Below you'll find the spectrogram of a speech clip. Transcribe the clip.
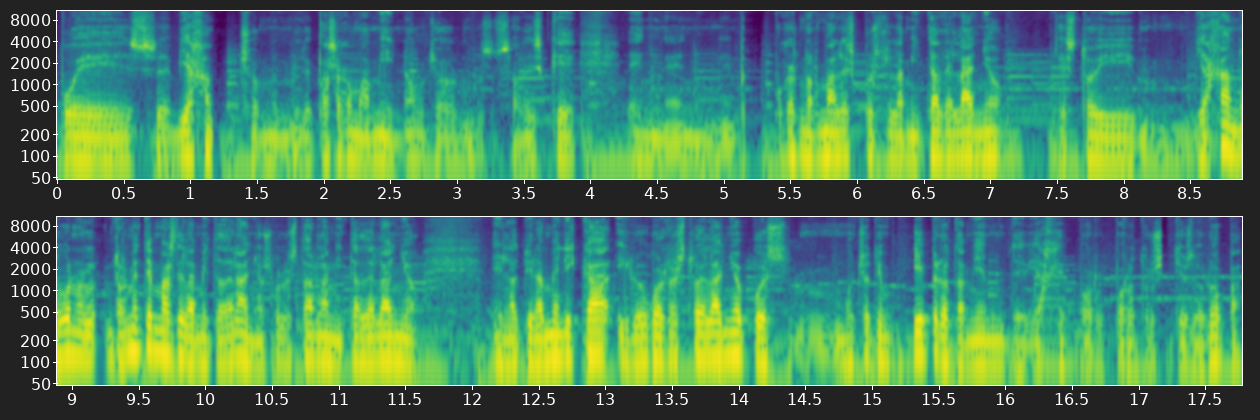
pues eh, viajan mucho, le pasa como a mí, ¿no? Yo, sabéis que en, en épocas normales, pues la mitad del año estoy viajando, bueno, realmente más de la mitad del año, suelo estar la mitad del año en Latinoamérica y luego el resto del año, pues mucho tiempo aquí, pero también de viaje por, por otros sitios de Europa.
